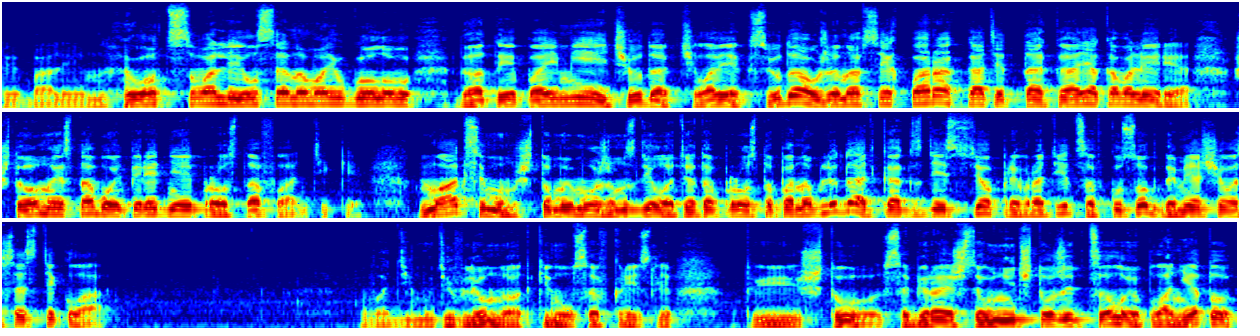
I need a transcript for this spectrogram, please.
ты, блин, вот свалился на мою голову. Да ты пойми, чудак-человек, сюда уже на всех парах катит такая кавалерия, что мы с тобой перед ней просто фантики. Максимум, что мы можем сделать, это просто понаблюдать, как здесь все превратится в кусок дымящегося стекла. Вадим удивленно откинулся в кресле. «Ты что, собираешься уничтожить целую планету?»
